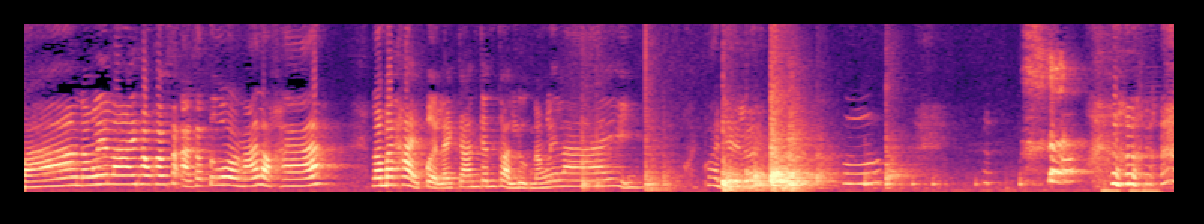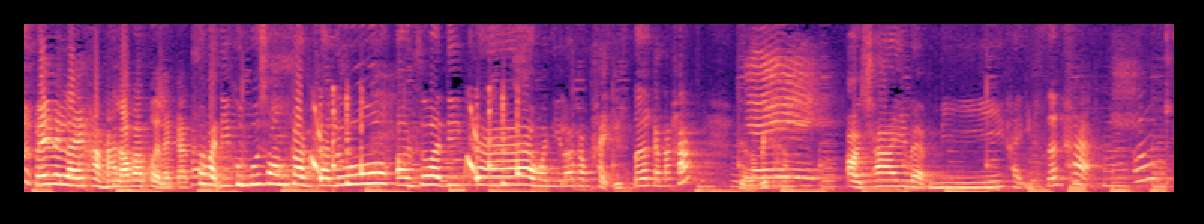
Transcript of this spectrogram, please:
ว้าว น้องเลไลทำความสะอาดสตูมาม่าเหรอคะ เรามาถ่ายเปิดรายการกันก่อนลูกน้องเลไลกว่าเดยเลย ไม่เป็นไรค่ะมาเรามาเปิดรายการ สวัสดีคุณผู้ชมก่อนค่ะลูกอ่อนสวัสดีค่ะ วันนี้เราทำไข่อีสเตอร์กันนะคะ เดี๋ยวเราไปทำอ๋อใช่แบบนี้ไข่อีสเตอร์ค่ะ โอเค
